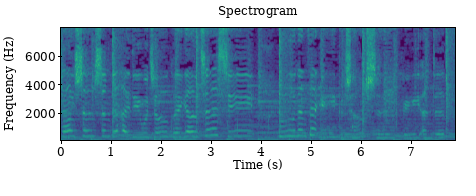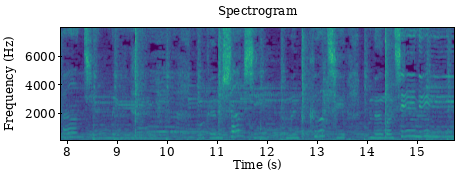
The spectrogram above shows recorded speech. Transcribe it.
在深深的。海底，我就快要窒息，不能在一个潮湿黑暗的房间里。不可能伤心，不能够哭泣，不能忘记你。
